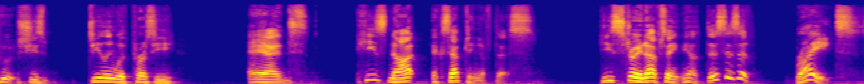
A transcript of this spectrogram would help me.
who she's dealing with Percy, and he's not accepting of this. He's straight up saying, you know, this isn't right.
